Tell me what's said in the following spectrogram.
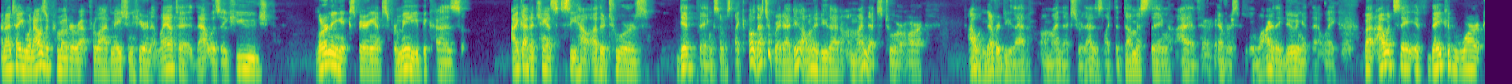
And I tell you, when I was a promoter rep for Live Nation here in Atlanta, that was a huge learning experience for me because I got a chance to see how other tours did things. So was like, oh, that's a great idea. I want to do that on my next tour, or I will never do that on my next tour. That is like the dumbest thing I have ever seen. Why are they doing it that way? But I would say if they could work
